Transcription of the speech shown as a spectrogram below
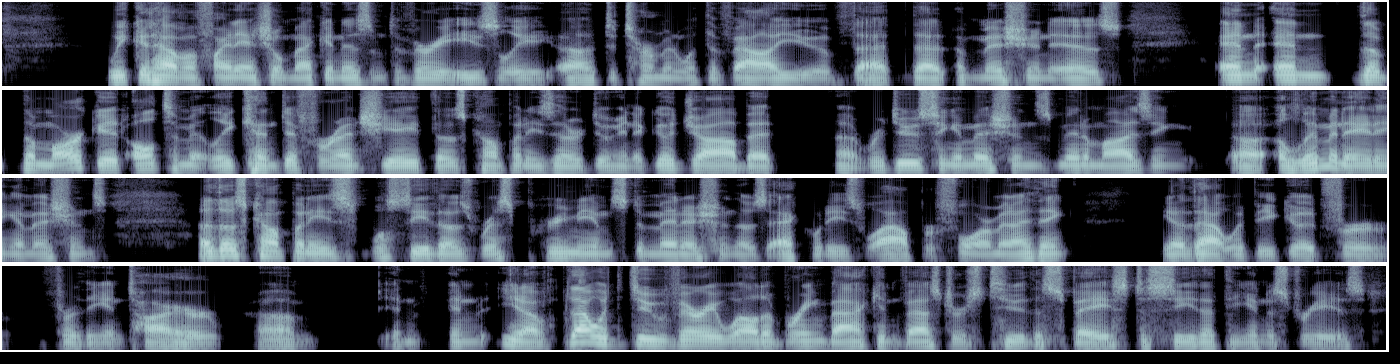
we could have a financial mechanism to very easily uh, determine what the value of that that emission is. And and the the market ultimately can differentiate those companies that are doing a good job at uh, reducing emissions, minimizing, uh, eliminating emissions, uh, those companies will see those risk premiums diminish and those equities will outperform. And I think you know that would be good for for the entire. Um, in, you know that would do very well to bring back investors to the space to see that the industry is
